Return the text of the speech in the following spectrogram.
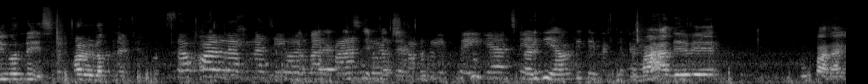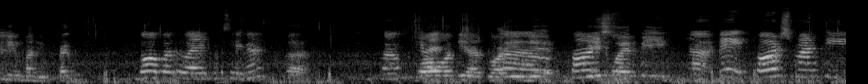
જીવન નહીં સફળ લગ્ન જીવન. સફળ લગ્ન જીવન પાંચ વર્ષ કમ્પ્લીટ થઈ ગયા છે. અડધી આવતી હતી મહાદેવે કૃપા રાખી મારી ઉપર. બહુ બધું આવ્યું છે ને? હા. હા, શું બહુ કહેવાય? બધી આટલું આવી છે. ફર્સ્ટ. હા, નહીં ફર્સ્ટમાંથી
